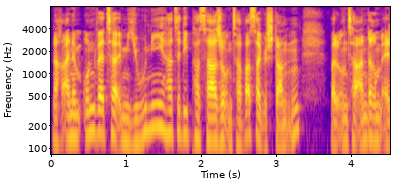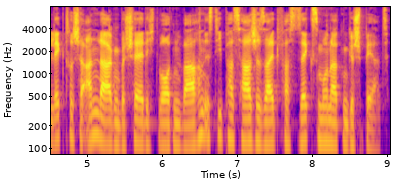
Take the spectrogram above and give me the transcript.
Nach einem Unwetter im Juni hatte die Passage unter Wasser gestanden. Weil unter anderem elektrische Anlagen beschädigt worden waren, ist die Passage seit fast sechs Monaten gesperrt.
